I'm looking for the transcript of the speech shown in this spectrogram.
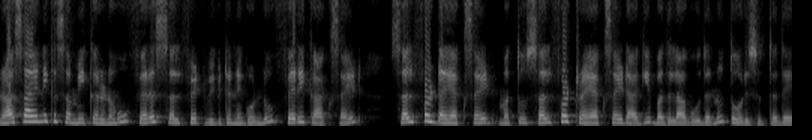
ರಾಸಾಯನಿಕ ಸಮೀಕರಣವು ಫೆರಸ್ ಸಲ್ಫೇಟ್ ವಿಘಟನೆಗೊಂಡು ಫೆರಿಕ್ ಆಕ್ಸೈಡ್ ಸಲ್ಫರ್ ಡೈಆಕ್ಸೈಡ್ ಮತ್ತು ಸಲ್ಫರ್ ಟ್ರೈಆಕ್ಸೈಡ್ ಆಗಿ ಬದಲಾಗುವುದನ್ನು ತೋರಿಸುತ್ತದೆ.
